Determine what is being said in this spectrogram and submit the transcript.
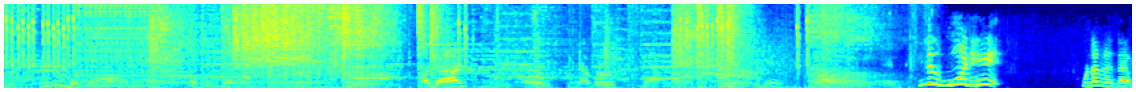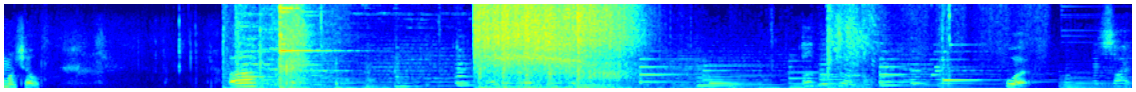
this, this is the boss of this game. My dad has never fought the. And he did one hit when I'm at that much health. Uh, Oh, what? sides.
